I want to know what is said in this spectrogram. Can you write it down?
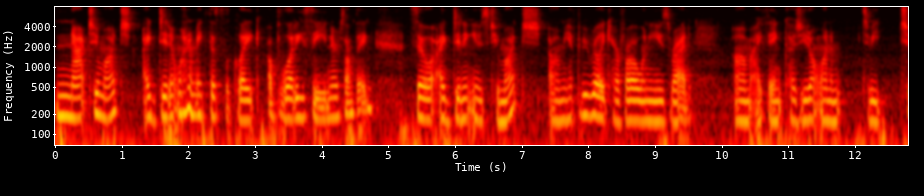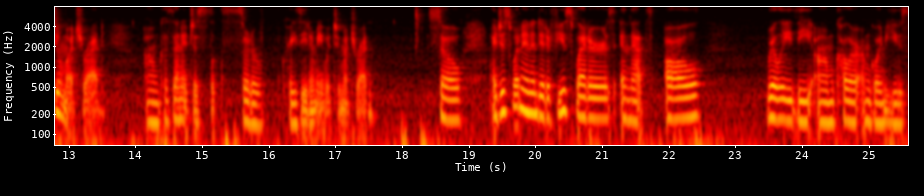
Not too much. I didn't want to make this look like a bloody scene or something. So I didn't use too much. Um, you have to be really careful when you use red, um, I think, because you don't want to be too much red because um, then it just looks sort of crazy to me with too much red. So I just went in and did a few splatters and that's all really the um, color I'm going to use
